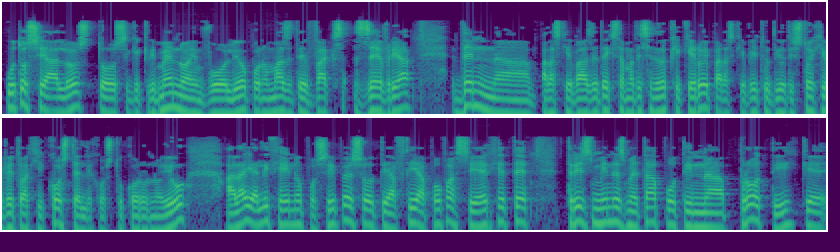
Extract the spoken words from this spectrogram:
Ούτως ή άλλως, το συγκεκριμένο εμβόλιο που ονομάζεται Vax Zevria δεν παρασκευάζεται. Έχει σταματήσει εδώ και καιρό η παρασκευή του, διότι στόχευε το αρχικό στέλεχος του κορονοϊού. Αλλά η αλήθεια είναι, όπως είπες, ότι αυτή η απόφαση έρχεται τρεις μήνες μετά από την πρώτη και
